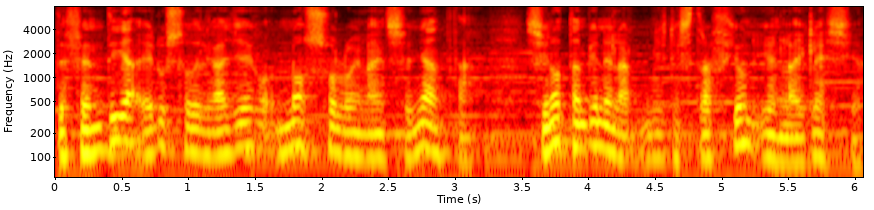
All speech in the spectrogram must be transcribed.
Defendía el uso del gallego no solo en la enseñanza, sino también en la administración y en la iglesia.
